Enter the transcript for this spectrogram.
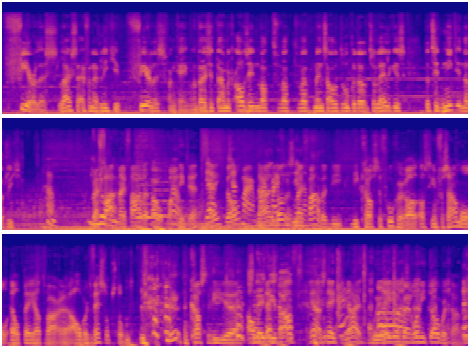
Fearless. Luister even naar het liedje Fearless van Kane. Want daar zit namelijk alles in wat, wat, wat mensen altijd roepen dat het zo lelijk is. Dat zit niet in dat liedje. Mijn, va- mijn vader... Oh, mag Oh. niet, hè? Ja, nee, wel? zeg maar, maak Nou, maar wel, zin Mijn af. vader die, die kraste vroeger, al- als hij een verzamel-LP had waar eh, Albert West op stond... dan kraste die eh, Albert hij West uit. af? Ja, sneed hij eruit. Dat deed hij ook bij Ronnie Tober trouwens.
